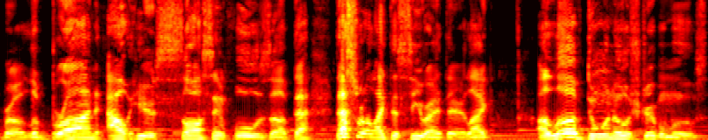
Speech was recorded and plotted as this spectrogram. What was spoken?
Bro, LeBron out here saucing fools up. That That's what I like to see right there. Like, I love doing those dribble moves.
